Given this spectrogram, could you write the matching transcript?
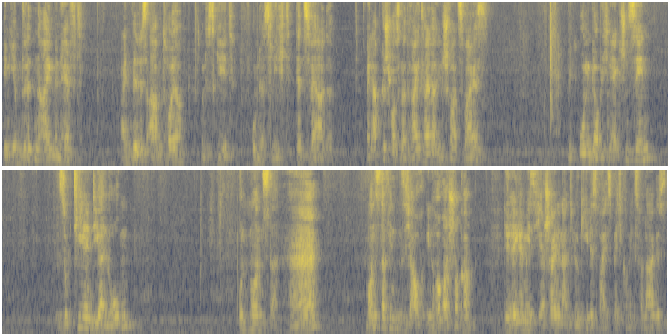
in ihrem dritten eigenen Heft, ein wildes Abenteuer und es geht um das Licht der Zwerge. Ein abgeschlossener Dreiteiler in Schwarz-Weiß mit unglaublichen Action-Szenen, subtilen Dialogen und Monstern. Hä? Monster finden sich auch in Horrorschocker, der regelmäßig erscheinenden Anthologie des Weißblech Comics Verlages,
